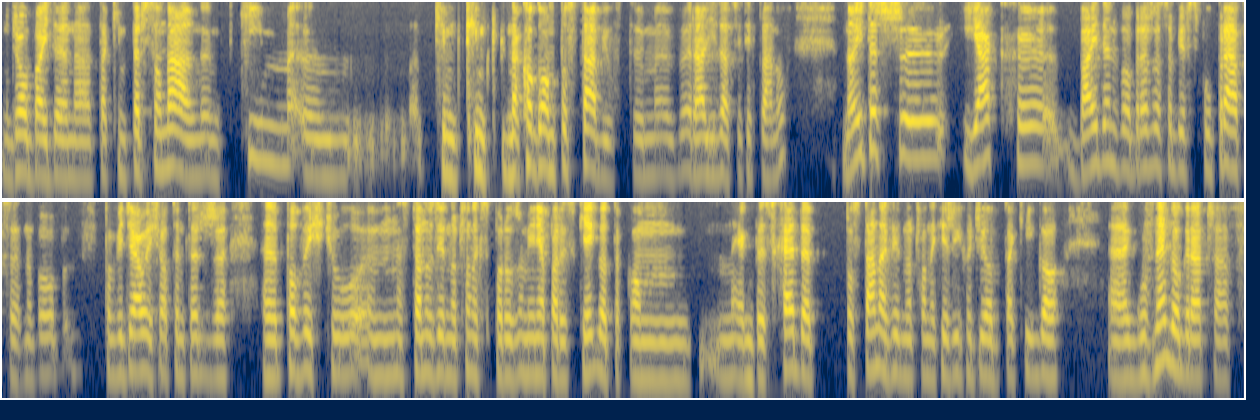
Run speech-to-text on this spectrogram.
Joe Bidena, takim personalnym, kim, e, kim, kim, na kogo on postawił w tym w realizacji tych planów. No i też y, jak y, Biden wyobraża sobie współpracę, no bo powiedziałeś o tym też, że e, po wyjściu Stanów Zjednoczonych z porozumienia paryskiego, taką jakby schedę po Stanach Zjednoczonych, jeżeli chodzi o takiego e, głównego gracza w,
